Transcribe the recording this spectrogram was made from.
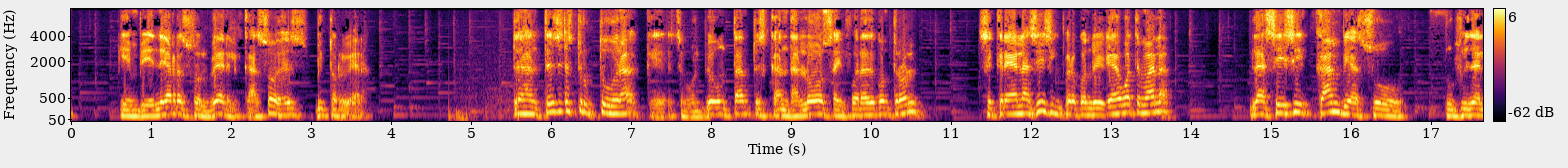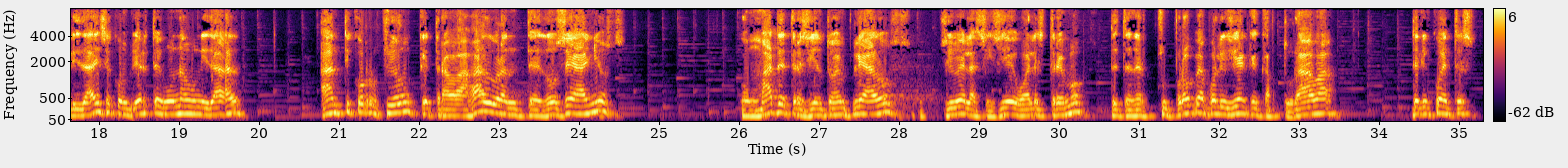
quien viene a resolver el caso es Víctor Rivera. Entonces, ante esa estructura que se volvió un tanto escandalosa y fuera de control, se crea la CICIG, pero cuando llegué a Guatemala, la CICI cambia su, finalidad y se convierte en una unidad anticorrupción que trabaja durante 12 años con más de 300 empleados, inclusive la CICI llegó al extremo de tener su propia policía que capturaba delincuentes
